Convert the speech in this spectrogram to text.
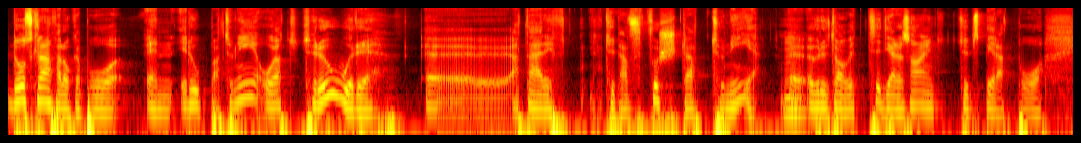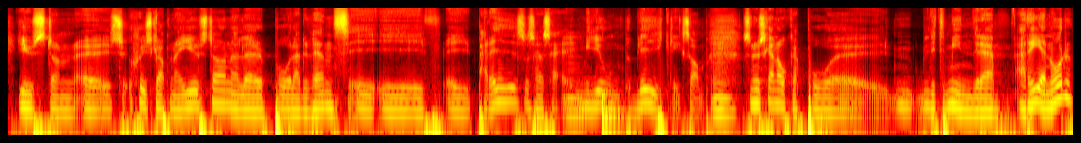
då skulle han i alla fall åka på en Europaturné och jag tror eh, att det här är typ hans första turné Mm. eh, överhuvudtaget. Tidigare så har han typ spelat på Houston, eh, skyskraporna i Houston eller på La Défense i, i, i Paris och så här, så här Mm. miljonpublik liksom. Mm. Så nu ska han åka på eh, lite mindre arenor.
